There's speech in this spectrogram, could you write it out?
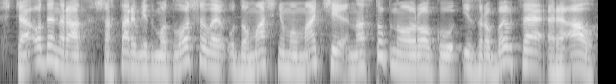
Ще один раз Шахтар відмотлошили у домашньому матчі наступного року і зробив це Реал.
